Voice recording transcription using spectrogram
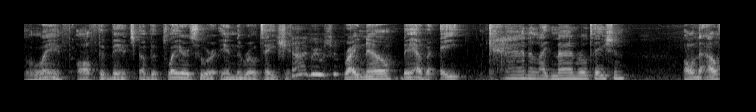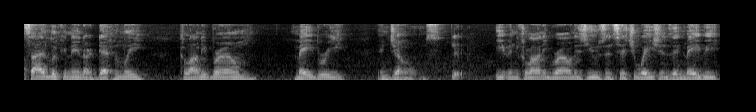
length off the bench of the players who are in the rotation. I agree with you. Right now, they have an eight, kind of like nine rotation. On the outside looking in are definitely Kalani Brown, Mabrey, and Jones. Yeah. Even Kalani Brown is used in situations, and maybe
